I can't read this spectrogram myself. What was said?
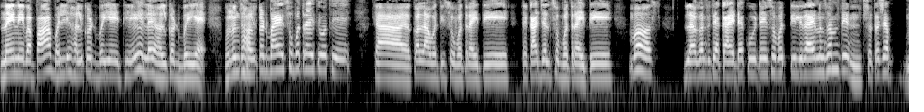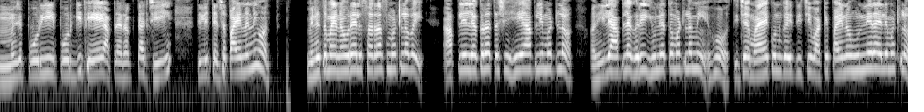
नाही नाही बापा भल्ली हलकट बाई आहे ते लय हलकट बाई आहे. म्हणून तर हलकट बाई सोबत राहते होते. त्या कलावती सोबत राहते त्या काजल सोबत राहते. बस लागन त्या कायट्या कुयट्या सोबत तिला राहणं जमते. स्वतःच्या म्हणजे पोरी पोरगी ते आपल्या रक्ताची. तिला त्याचं पायनं नाही होत. मी तर माझ्या नवऱ्याला सर्रास म्हटलं बाई आपले लेकरं तसे हे आपली म्हटलं आणि हिला आपल्या घरी घेऊन येतो म्हटलं मी. हो तिच्या मायकून काही तिची वाटे पायनं होऊन नाही राहिले म्हटलं.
